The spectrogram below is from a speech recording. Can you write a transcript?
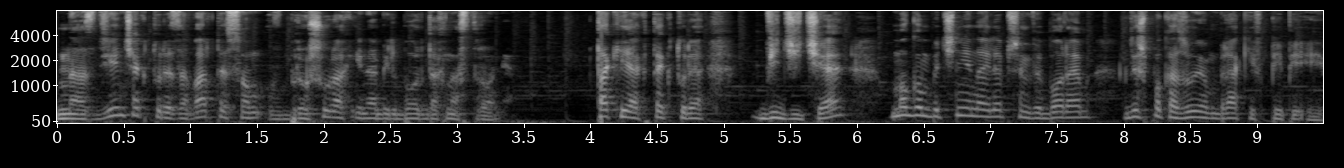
Na zdjęcia, które zawarte są w broszurach i na billboardach na stronie. Takie jak te, które widzicie, mogą być nie najlepszym wyborem, gdyż pokazują braki w PPE.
